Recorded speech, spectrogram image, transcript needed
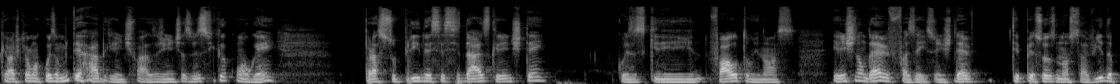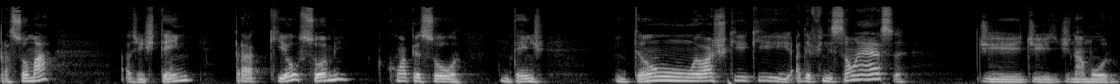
que eu acho que é uma coisa muito errada que a gente faz. A gente às vezes fica com alguém para suprir necessidades que a gente tem, coisas que faltam em nós. E a gente não deve fazer isso, a gente deve ter pessoas na nossa vida para somar. A gente tem para que eu some com a pessoa, entende? Então eu acho que, que a definição é essa de, de, de namoro.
